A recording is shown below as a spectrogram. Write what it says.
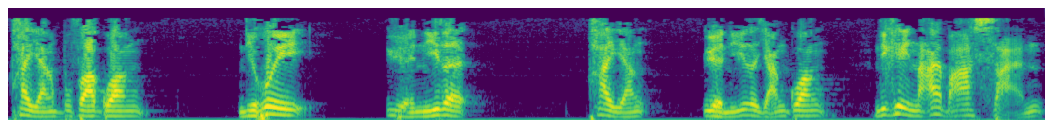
太阳不发光，你会远离了太阳，远离了阳光。你可以拿一把伞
